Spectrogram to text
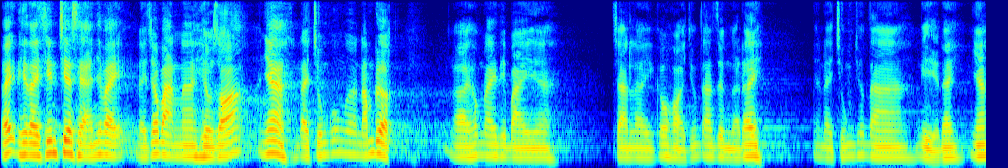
Đấy thì thầy xin chia sẻ như vậy để cho bạn à, hiểu rõ nha. Đại chúng cũng à, nắm được. Rồi hôm nay thì bài à, trả lời câu hỏi chúng ta dừng ở đây. Đại chúng chúng ta nghỉ ở đây nhé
